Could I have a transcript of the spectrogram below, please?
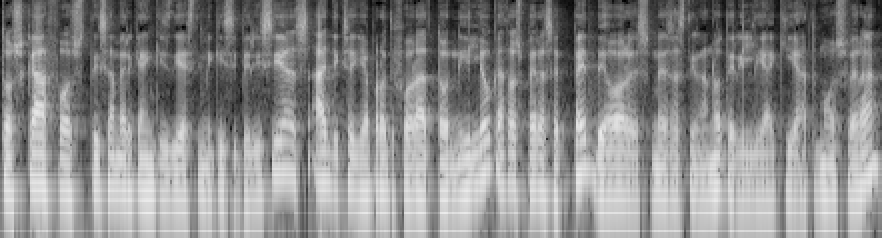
Το σκάφος της Αμερικανικής Διαστημικής Υπηρεσίας άγγιξε για πρώτη φορά τον ήλιο καθώς πέρασε πέντε ώρες μέσα στην ανώτερη ηλιακή ατμόσφαιρα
